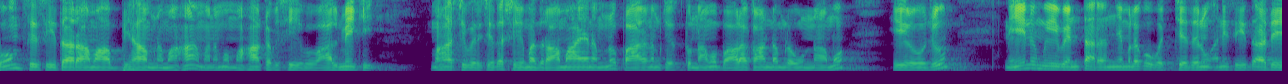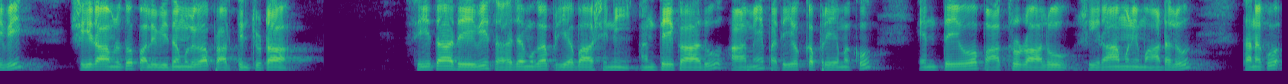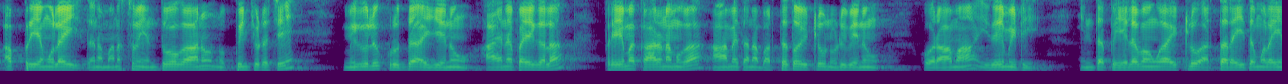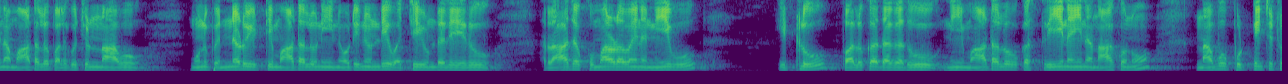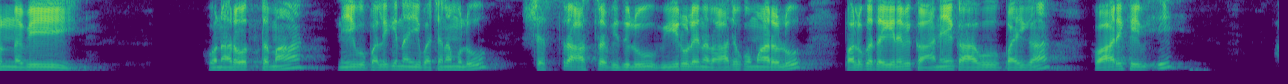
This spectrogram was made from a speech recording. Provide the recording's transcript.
ఓం శ్రీ సీతారామాభ్యాం నమ. మనము మహాకవి శ్రీ వాల్మీకి మహర్షి విరచిత శ్రీమద్ రామాయణంను పారాయణం చేస్తున్నాము బాలకాండంలో ఉన్నాము. ఈరోజు నేను మీ వెంట అరణ్యములకు వచ్చేదను అని సీతాదేవి శ్రీరాములతో పలు విధములుగా ప్రార్థించుట. సీతాదేవి సహజముగా ప్రియభాషిని అంతేకాదు ఆమె పతి యొక్క ప్రేమకు ఎంతయో పాత్రురాలు. శ్రీరాముని మాటలు తనకు అప్రియములై తన మనస్సును ఎంతోగానో నొప్పించుటచే మిగులు క్రుద్ధ అయ్యెను. ఆయనపై గల ప్రేమ కారణముగా ఆమె తన భర్తతో ఇట్లు నుడివెను. ఓ రామా ఇదేమిటి? ఇంత పేలవంగా ఇట్లు అర్థరహితములైన మాటలు పలుకుచున్నావు. మునుపెన్నడు ఇట్టి మాటలు నీ నోటి నుండి వచ్చి ఉండలేదు. రాజకుమారుడవైన నీవు ఇట్లు పలుకదగదు. నీ మాటలు ఒక స్త్రీనైన నాకును నవ్వు పుట్టించుచున్నవి. ఓ నరోత్తమ నీవు పలికిన ఈ వచనములు శస్త్రాస్త్ర విధులు వీరులైన రాజకుమారులు పలుకదగినవి కానే కావు. పైగా వారికి ఇవి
